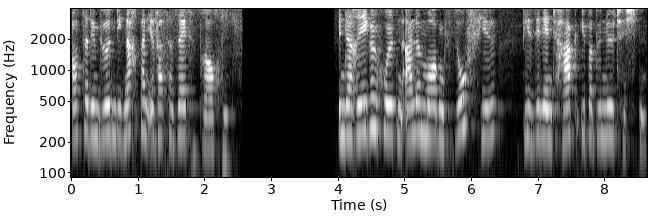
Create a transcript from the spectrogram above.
Außerdem würden die Nachbarn ihr Wasser selbst brauchen. In der Regel holten alle morgens so viel, wie sie den Tag über benötigten.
